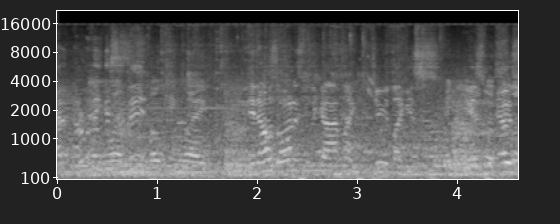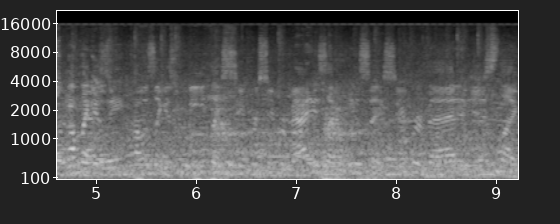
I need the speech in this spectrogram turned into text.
I, don't- I don't think this is it. Smoking like And I was honest with the guy. I'm like, dude, like it's. It's I was, I'm like, is, heavily? I was like, is weed like super, super bad? He's like, I wouldn't say super bad. And he's like,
